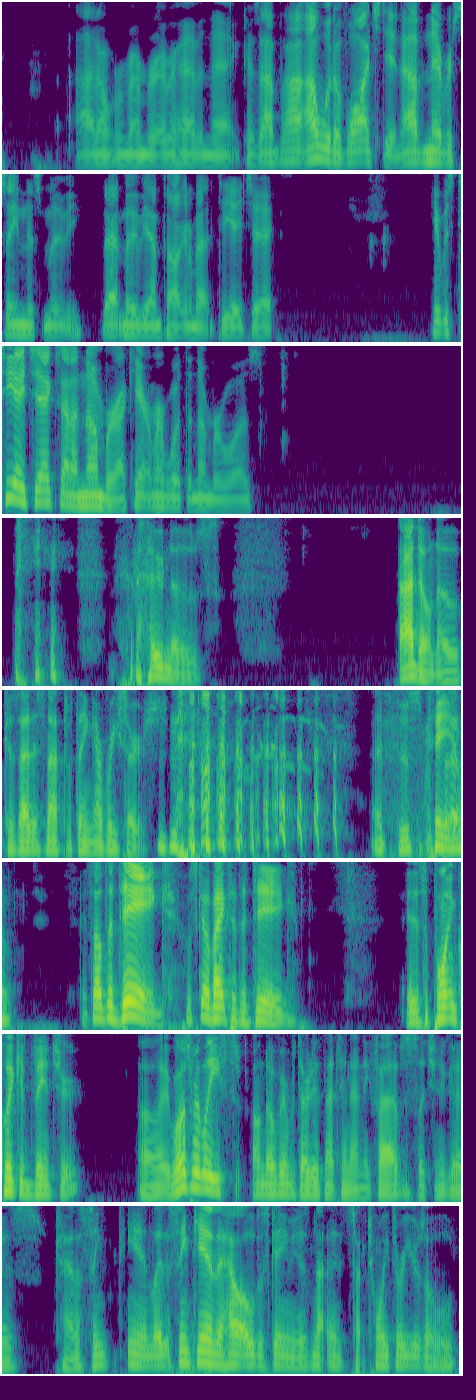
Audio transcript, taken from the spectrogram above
I don't remember ever having that because I, I I would have watched it and I've never seen this movie. That movie I'm talking about, THX. It was THX and a number. I can't remember what the number was. Who knows? I don't know because that is not the thing I researched. At this Damn. So, so the dig. Let's go back to the dig. It is a point and click adventure. Uh, it was released on November thirtieth, nineteen ninety five. Just let you guys kind of sink in, let it sink in how old this game is. Not, it's like twenty three years old.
